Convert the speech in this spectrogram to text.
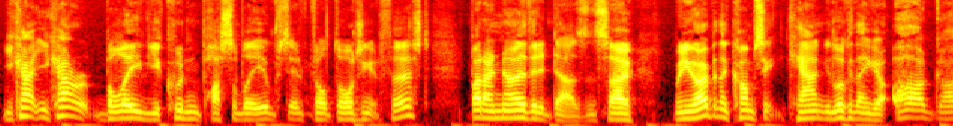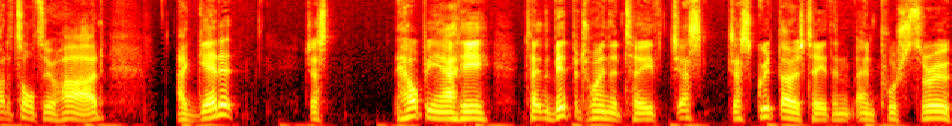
you can't you can't believe you couldn't possibly. It, was- it felt daunting at first, but I know that it does. And so when you open the CommSec account, you look at that and go, "Oh God, it's all too hard." I get it. Just help me out here. Take the bit between the teeth. Just just grit those teeth and, and push through.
